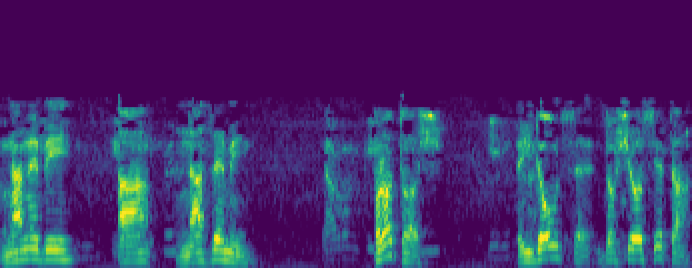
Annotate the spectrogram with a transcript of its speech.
na nebi a na zemi. Protož jdouce do všeho světa,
